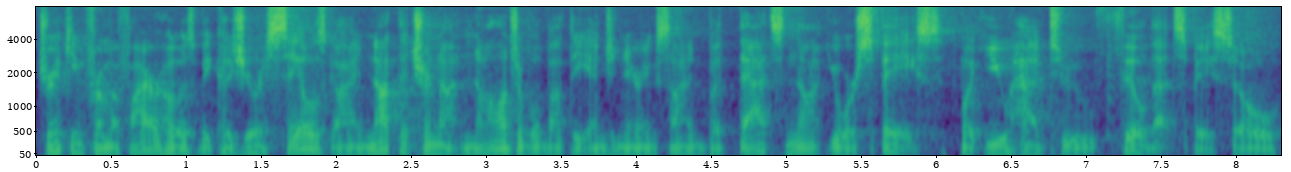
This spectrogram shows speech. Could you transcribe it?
drinking from a fire hose because you're a sales guy. Not that you're not knowledgeable about the engineering side, but that's not your space, but you had to fill that space. So,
